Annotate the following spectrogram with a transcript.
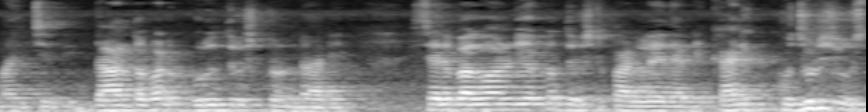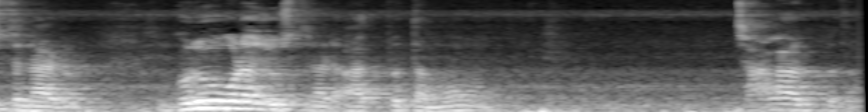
మంచిది. దాంతోపాటు గురు దృష్టి ఉండాలి. శని భగవానుడి యొక్క దృష్టి పడలేదండి. కానీ కుజుడు చూస్తున్నాడు. గురువు కూడా చూస్తున్నాడు. అద్భుతము. చాలా అద్భుతం.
